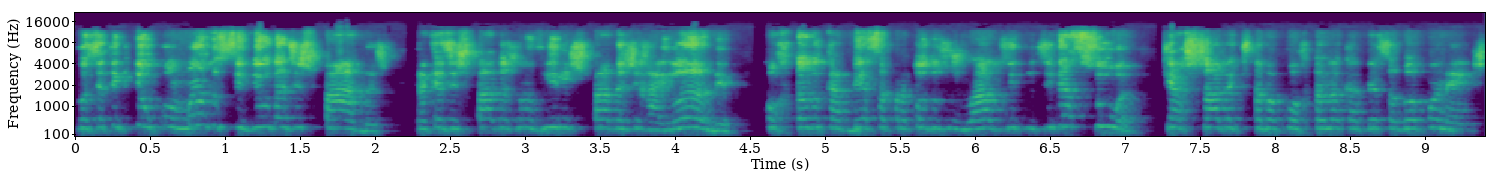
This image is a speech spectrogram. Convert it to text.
Você tem que ter o comando civil das espadas, para que as espadas não virem espadas de Highlander, cortando cabeça para todos os lados, inclusive a sua, que achava que estava cortando a cabeça do oponente.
